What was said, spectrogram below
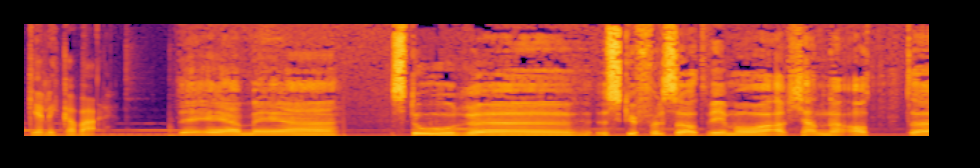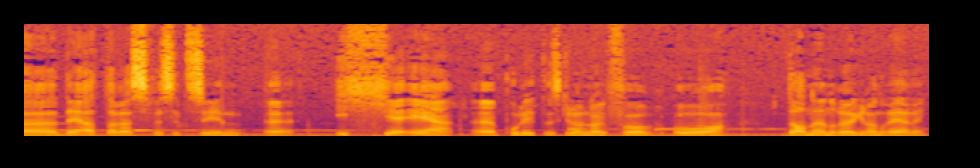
ikke likevel. Det er med stor uh, skuffelse at vi må erkjenne at uh, det etter SV sitt syn uh, ikke er politisk grunnlag for å danne en rød-grønn regjering.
